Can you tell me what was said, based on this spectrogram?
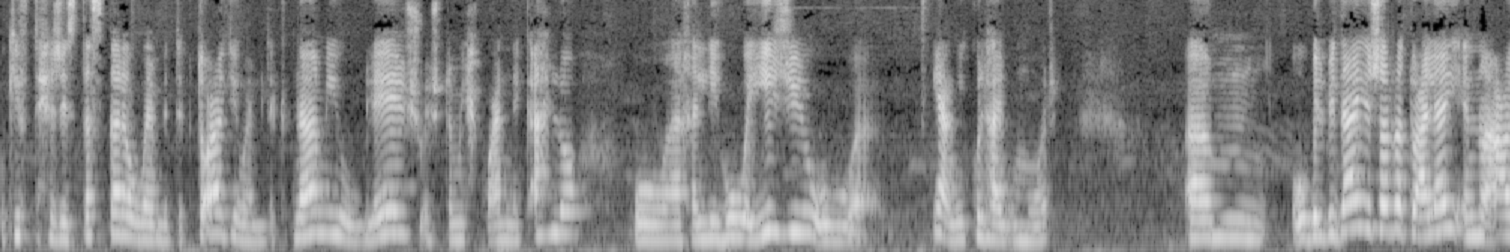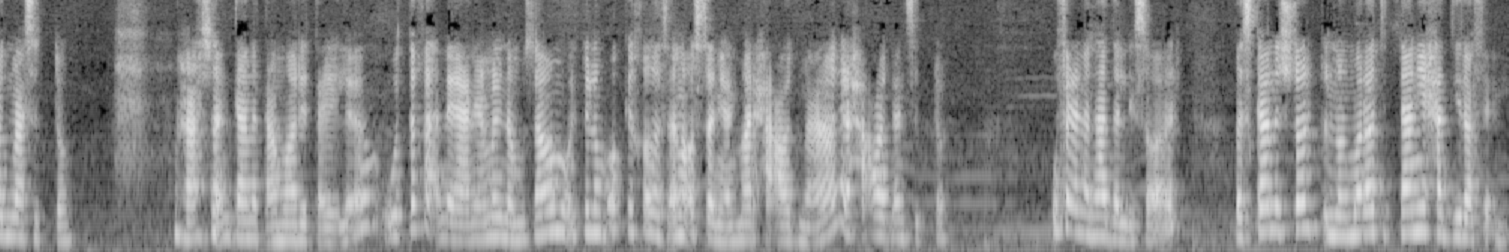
وكيف تحجز تذكرة؟ وين بدك تقعدي؟ وين بدك تنامي؟ وليش؟ وإيش بدهم يحكوا عنك أهله؟ وخليه هو يجي ويعني كل هاي الأمور. أم وبالبداية جرتوا علي إنه أقعد مع سته. عشان كانت عمارة عيلة. واتفقنا يعني عملنا مساومة وقلت لهم أوكي خلص أنا أصلا يعني ما رح أقعد معاه رح أقعد عند سته. وفعلا هذا اللي صار. بس كان الشرط إنه المرات الثانية حد يرافقني.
